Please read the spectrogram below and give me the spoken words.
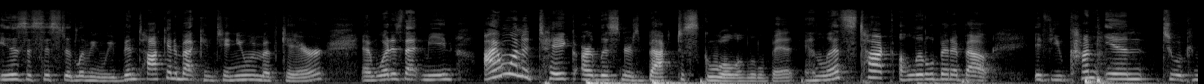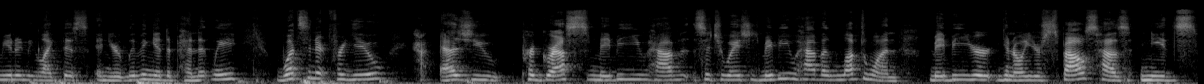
is assisted living. We've been talking about continuum of care and what does that mean? I want to take our listeners back to school a little bit and let's talk a little bit about if you come in to a community like this and you're living independently, what's in it for you as you progress? Maybe you have situations, maybe you have a loved one, maybe your you know your spouse has needs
